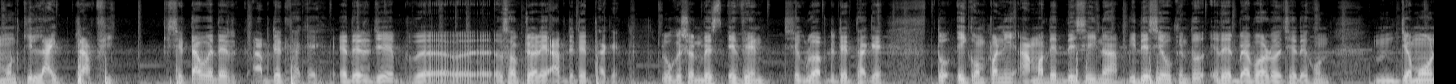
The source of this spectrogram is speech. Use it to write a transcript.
এমনকি লাইভ ট্রাফিক সেটাও এদের আপডেট থাকে। এদের যে সফটওয়্যারে আপডেটেড থাকে। লোকেশন বেস ইভেন্ট সেগুলো আপডেটেড থাকে। তো এই কোম্পানি আমাদের দেশেই না, বিদেশেও কিন্তু এদের ব্যবহার রয়েছে। দেখুন যেমন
